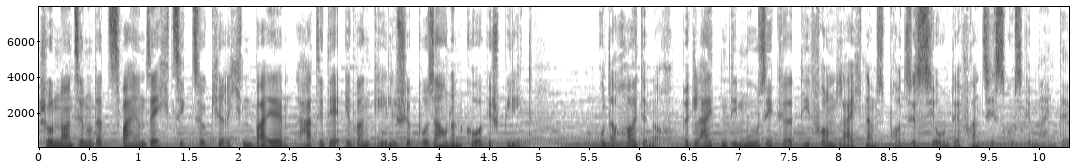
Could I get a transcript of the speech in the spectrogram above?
Schon 1962 zur Kirchenweihe hatte der evangelische Posaunenchor gespielt und auch heute noch begleiten die Musiker die Fronleichnamsprozession der Franziskusgemeinde.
